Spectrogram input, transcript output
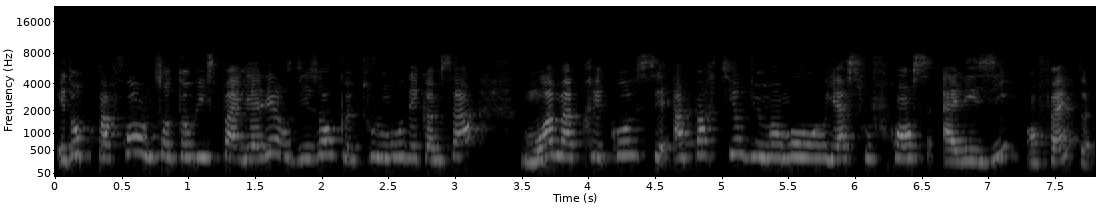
Et donc, parfois, on ne s'autorise pas à y aller en se disant que tout le monde est comme ça. Moi, ma préco, c'est à partir du moment où il y a souffrance, allez-y. En fait,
